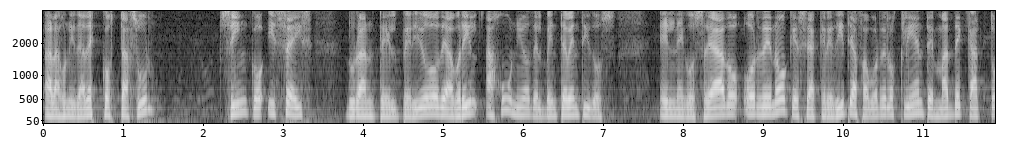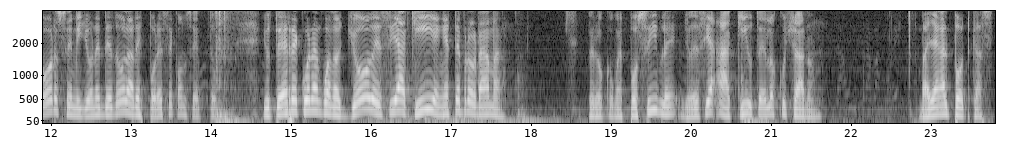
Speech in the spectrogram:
a las unidades Costa Sur 5 y 6 durante el periodo de abril a junio del 2022. El negociado ordenó que se acredite a favor de los clientes más de 14 millones de dólares por ese concepto. Y ustedes recuerdan cuando yo decía aquí en este programa, pero ¿cómo es posible? Yo decía aquí, ustedes lo escucharon. Vayan al podcast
